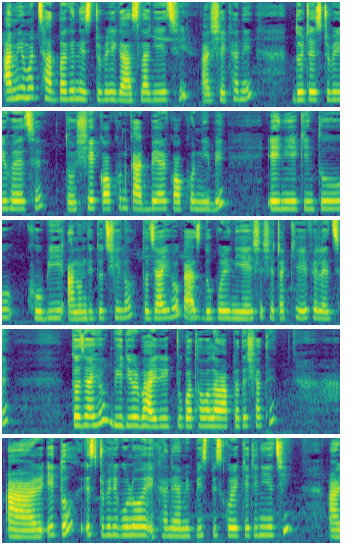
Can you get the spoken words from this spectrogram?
আমি আমার ছাদ বাগানে স্ট্রবেরি গাছ লাগিয়েছি, আর সেখানে দুইটা স্ট্রবেরি হয়েছে। তো সে কখন কাটবে আর কখন নিবে, এই নিয়ে কিন্তু খুবই আনন্দিত ছিল। তো যাই হোক, আজ দুপুরে নিয়ে এসে সেটা খেয়ে ফেলেছে। তো যাই হোক, ভিডিওর বাইরে একটু কথা বললাম আপনাদের সাথে। আর এ তো স্ট্রবেরিগুলো এখানে আমি পিস পিস করে কেটে নিয়েছি। আর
